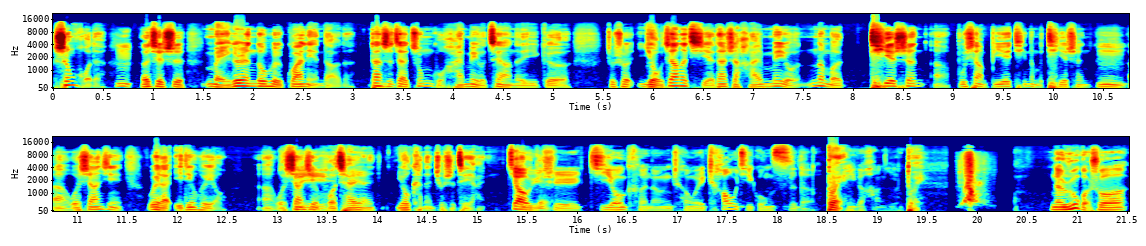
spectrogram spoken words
生活的，嗯，而且是每个人都会关联到的。但是在中国还没有这样的一个，就是说有这样的企业，但是还没有那么贴贴身啊，不像 BAT 那么贴身嗯，啊。我相信未来一定会有啊，我相信火柴人有可能就是这样。教育是极有可能成为超级公司的对一个行业。对。那如果说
